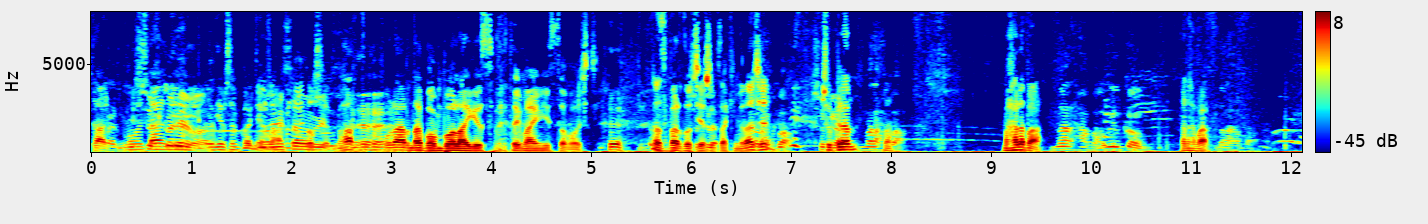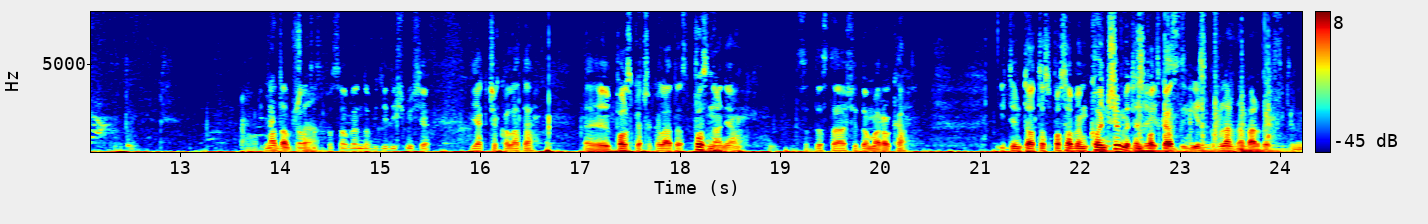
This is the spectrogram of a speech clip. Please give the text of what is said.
tak, momentalnie nie przepłynie. Proszę, bardzo popularna bombola jest w tej mojej miejscowości. Nas bardzo cieszy w takim razie. Szukran. Marhaba. Marhaba. Welcome. Marhaba. No dobrze. Takim sposobem dowiedzieliśmy się, jak czekolada, e, polska czekolada z Poznania dostała się do Maroka. I tym to oto sposobem kończymy ten podcast. Jest, jest popularna bardzo w tym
